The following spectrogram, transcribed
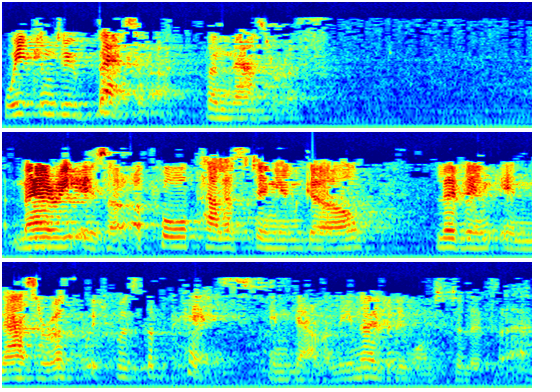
we can do better than Nazareth. Mary is a, a poor Palestinian girl living in Nazareth, which was the pit in Galilee. Nobody wanted to live there.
